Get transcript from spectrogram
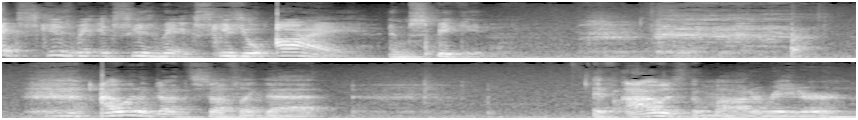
Excuse me, excuse me, excuse you. I am speaking. I would have done stuff like that if I was the moderator,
